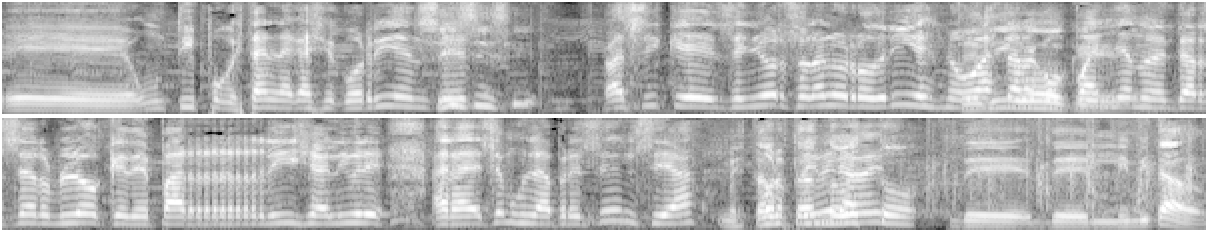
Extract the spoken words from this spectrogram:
eh, un tipo que está en la calle Corrientes. Sí, sí, sí. Así que el señor Solano Rodríguez nos Te va a estar acompañando que- en el tercer bloque de Parrilla Libre. Agradecemos la presencia. Me está gustando esto de- del invitado.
